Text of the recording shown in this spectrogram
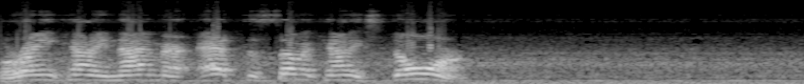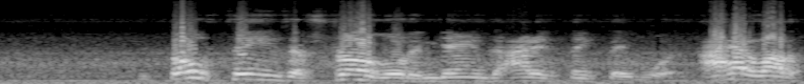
Lorain County Nightmare at the Summit County Storm. Both teams have struggled in games that I didn't think they would. I had a lot of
